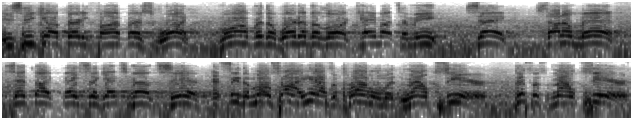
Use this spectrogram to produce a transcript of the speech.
Ezekiel 35 verse 1. Moreover, the word of the Lord came unto me, saying, Son of man, set thy face against Mount Seir. And see, the Most High, he has a problem with Mount Seir. This is Mount Seir.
